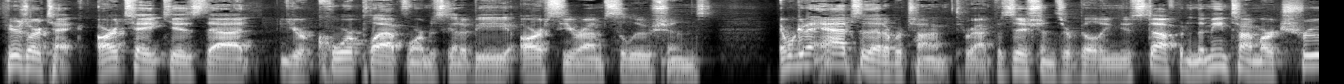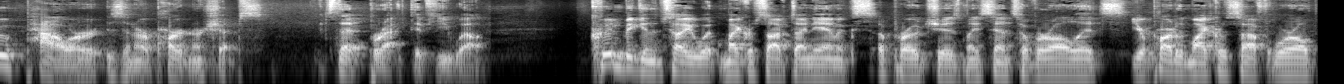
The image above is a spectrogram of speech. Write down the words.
here's our take. Our take is that your core platform is going to be our CRM solutions. And we're going to add to that over time through acquisitions or building new stuff. But in the meantime, our true power is in our partnerships. It's that breadth, if you will. Couldn't begin to tell you what Microsoft Dynamics approach is. My sense overall, it's you're part of the Microsoft world.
